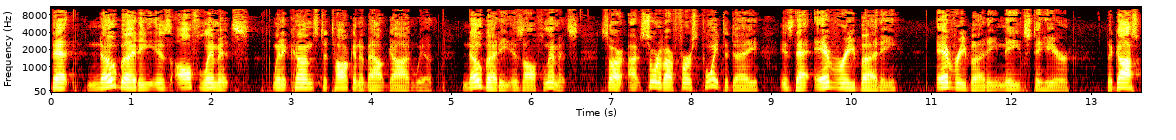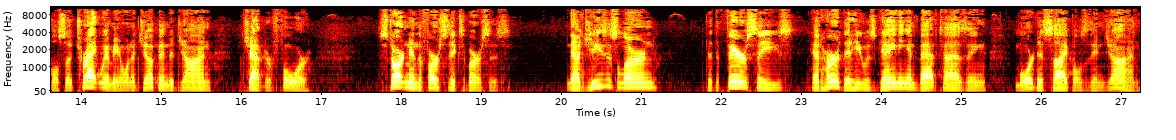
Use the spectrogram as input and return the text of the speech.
that nobody is off limits when it comes to talking about God with nobody is off limits. So our, our, sort of our first point today is that everybody, everybody needs to hear the gospel. So track with me. I want to jump into John chapter 4, starting in the first six verses. Now Jesus learned that the Pharisees had heard that he was gaining and baptizing more disciples than John.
